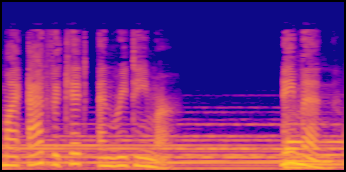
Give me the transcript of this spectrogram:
my advocate and Redeemer. Amen.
